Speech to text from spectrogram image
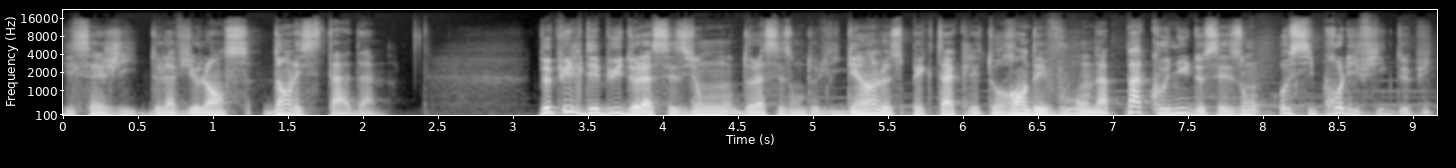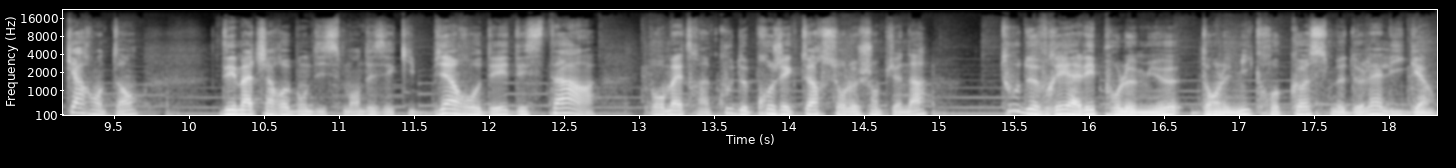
Il s'agit de la violence dans les stades. Depuis le début de la saison de, la saison de Ligue 1, le spectacle est au rendez-vous. On n'a pas connu de saison aussi prolifique depuis 40 ans. Des matchs à rebondissement, des équipes bien rodées, des stars pour mettre un coup de projecteur sur le championnat. Tout devrait aller pour le mieux dans le microcosme de la Ligue 1.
